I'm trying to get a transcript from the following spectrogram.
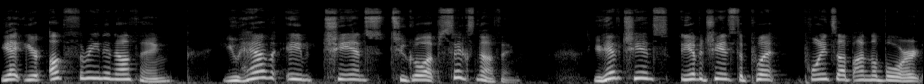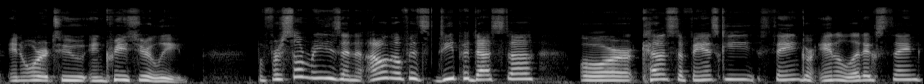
Yet you're up three to nothing. You have a chance to go up six nothing. You have chance. You have a chance to put points up on the board in order to increase your lead. But for some reason, I don't know if it's DePodesta or Kevin Stefanski thing or analytics thing,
